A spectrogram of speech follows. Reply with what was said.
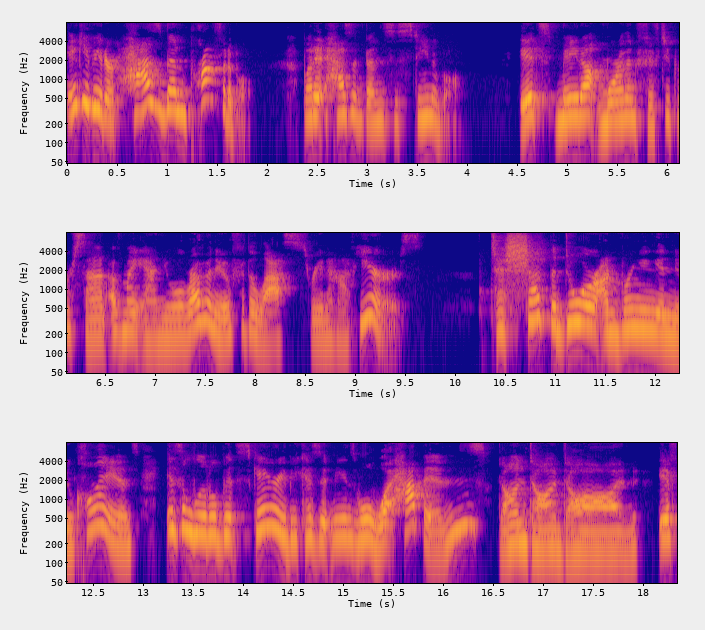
incubator has been profitable, but it hasn't been sustainable. It's made up more than 50% of my annual revenue for the last three and a half years to shut the door on bringing in new clients is a little bit scary because it means, well, what happens? Don, don, don. If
